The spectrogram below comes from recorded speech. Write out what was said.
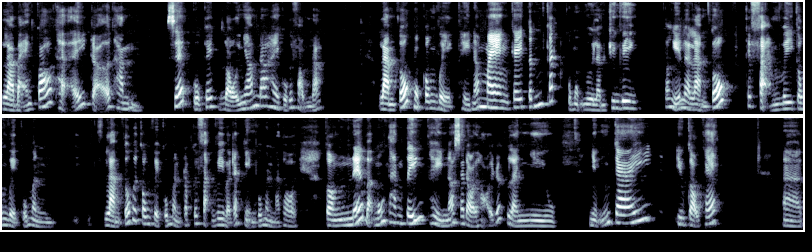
là bạn có thể trở thành sếp của cái đội nhóm đó hay của cái phòng đó. Làm tốt một công việc thì nó mang cái tính cách của một người làm chuyên viên, có nghĩa là làm tốt cái phạm vi công việc của mình, làm tốt cái công việc của mình trong cái phạm vi và trách nhiệm của mình mà thôi. Còn nếu bạn muốn thăng tiến thì nó sẽ đòi hỏi rất là nhiều những cái yêu cầu khác. À,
